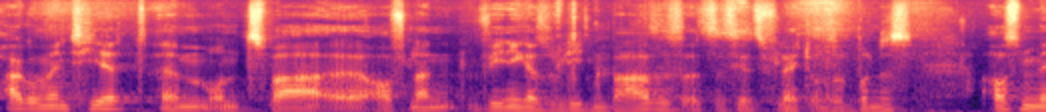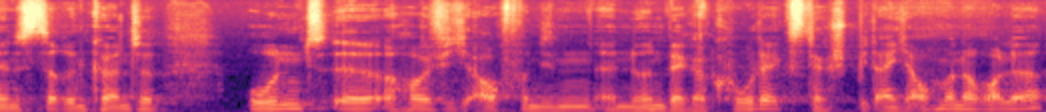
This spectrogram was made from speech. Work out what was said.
argumentiert ähm, und zwar äh, auf einer weniger soliden Basis, als es jetzt vielleicht unsere Bundesaußenministerin könnte und äh, häufig auch von dem äh, Nürnberger Kodex, der spielt eigentlich auch mal eine Rolle.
